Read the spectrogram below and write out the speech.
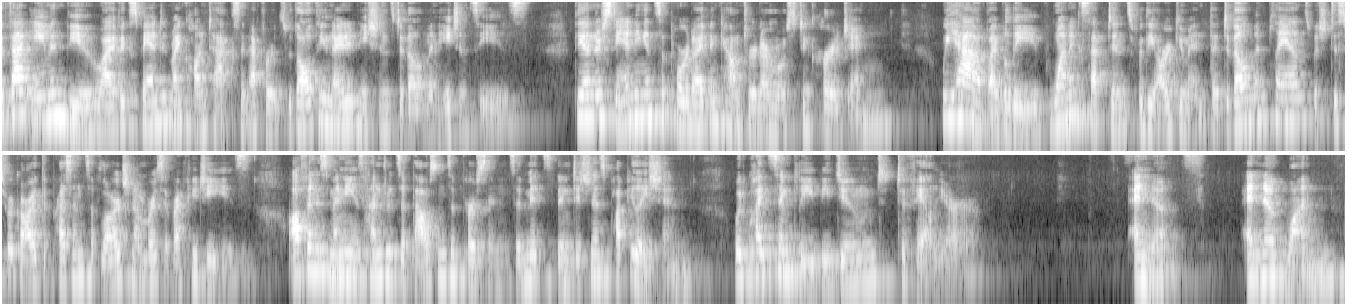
With that aim in view, I have expanded my contacts and efforts with all the United Nations development agencies. The understanding and support I've encountered are most encouraging. We have, I believe, one acceptance for the argument that development plans which disregard the presence of large numbers of refugees, often as many as hundreds of thousands of persons amidst the indigenous population, would quite simply be doomed to failure. Endnotes. Endnote 1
